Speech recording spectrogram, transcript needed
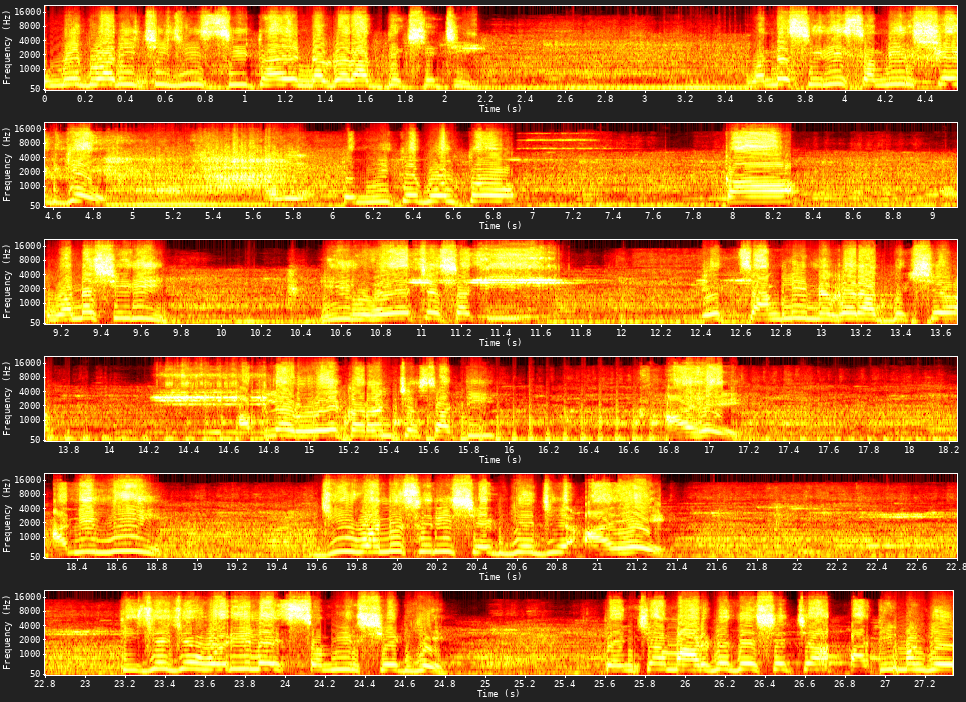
उमेदवारीची जी सीट आहे नगराध्यक्षाची वनश्री समीर शेडगे तर मी ते बोलतो का वनश्री ही रोह्याच्यासाठी एक चांगली नगराध्यक्ष आपल्या रोहेकरांच्यासाठी आहे. आणि मी जी वनश्री शेडगे जी आहे तिचे जे वडील आहेत समीर शेडगे त्यांच्या मार्गदर्शनाच्या पाठीमागे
